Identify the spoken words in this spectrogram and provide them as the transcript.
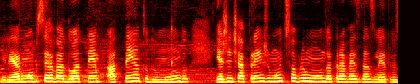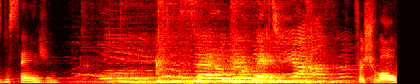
Ele era um observador atento, atento do mundo e a gente aprende muito sobre o mundo através das letras do Sérgio. O festival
